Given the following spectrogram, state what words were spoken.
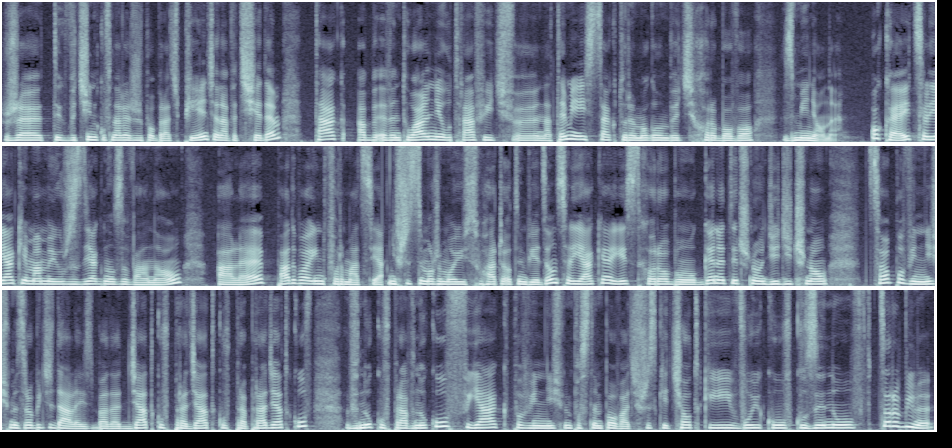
że tych wycinków należy pobrać 5, a nawet 7, tak aby ewentualnie utrafić na te miejsca, które mogą być chorobowo zmienione. Ok, celiakię mamy już zdiagnozowaną, ale padła informacja, nie wszyscy może moi słuchacze o tym wiedzą, celiakia jest chorobą genetyczną, dziedziczną. Co powinniśmy zrobić dalej? Zbadać dziadków, pradziadków, prapradziadków, wnuków, prawnuków? Jak powinniśmy postępować? Wszystkie ciotki, wujków, kuzynów? Co robimy?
